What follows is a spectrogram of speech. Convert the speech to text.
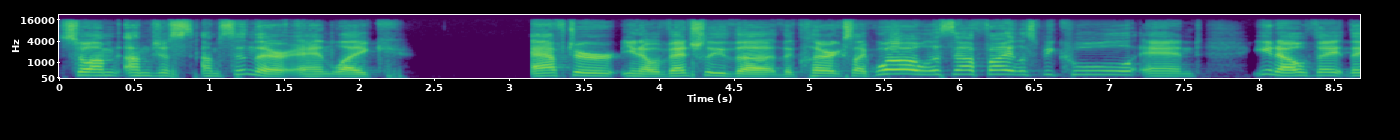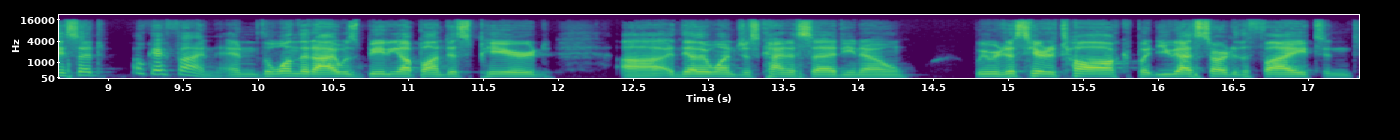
so I'm I'm just I'm sitting there and like after you know eventually the the cleric's like whoa let's not fight let's be cool and you know they they said okay fine and the one that i was beating up on disappeared uh and the other one just kind of said you know we were just here to talk but you guys started the fight and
